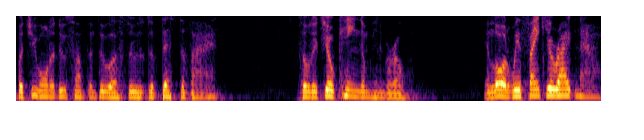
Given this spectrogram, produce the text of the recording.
but you want to do something through us through the, that's divine so that your kingdom can grow. And Lord, we thank you right now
